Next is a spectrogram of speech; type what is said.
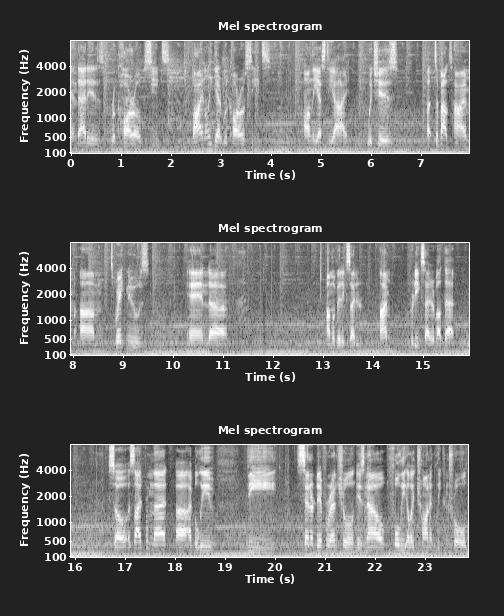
and that is Recaro seats. Finally, get Recaro seats on the STI, which is uh, it's about time. Um, it's great news, and uh, I'm a bit excited. I'm pretty excited about that. So aside from that, uh, I believe the center differential is now fully electronically controlled.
